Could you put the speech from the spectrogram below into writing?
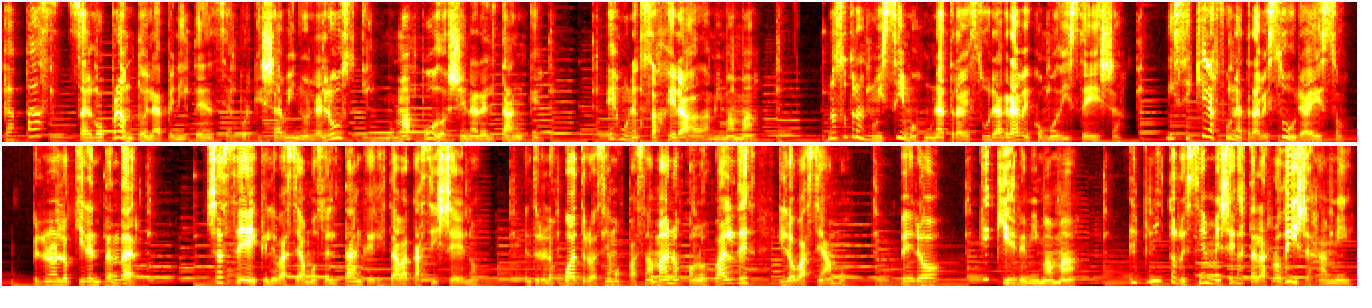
Capaz salgo pronto de la penitencia porque ya vino la luz y mi mamá pudo llenar el tanque. Es una exagerada mi mamá. Nosotros no hicimos una travesura grave como dice ella. Ni siquiera fue una travesura eso, pero no lo quiere entender. Ya sé que le vaciamos el tanque que estaba casi lleno. Entre los cuatro hacíamos pasamanos con los baldes y lo vaciamos. Pero, ¿qué quiere mi mamá? El pinito recién me llega hasta las rodillas a mí.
